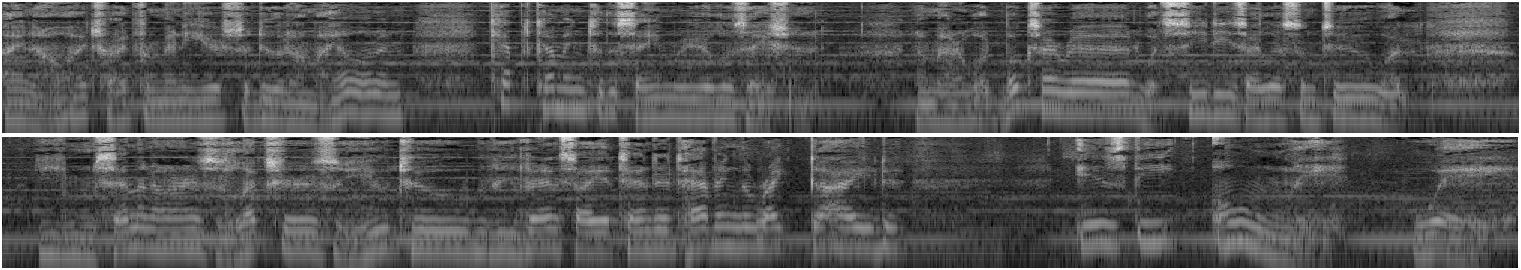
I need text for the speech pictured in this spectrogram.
I know, I tried for many years to do it on my own and kept coming to the same realization. No matter what books I read, what CDs I listened to, what seminars, lectures, YouTube events I attended, having the right guide is the only way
